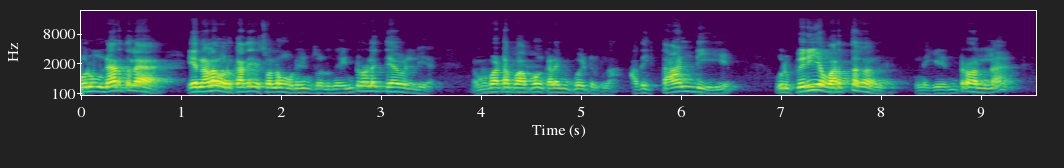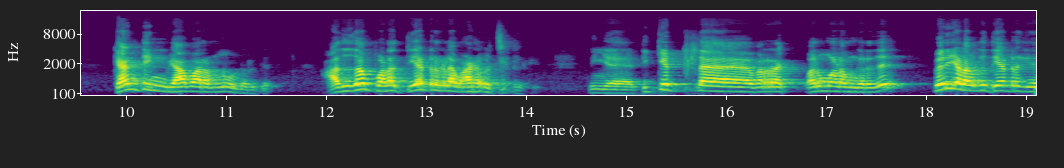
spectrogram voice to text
ஒரு மணி நேரத்தில் என்னால் ஒரு கதையை சொல்ல முடியும்னு சொல்லுங்கள் இன்ட்ரோலே தேவையில்லையே. நம்ம பாட்டை பார்ப்போம் கிளம்பி போயிட்டுருக்கலாம் அதை தாண்டி ஒரு பெரிய வர்த்தகம் இருக்குது இன்றைக்கி இன்ட்ரோலில் கேன்டீன் வியாபாரம்னு ஒன்று இருக்குது அதுதான் பல தியேட்டர்களை வாழ வச்சுட்டு இருக்கு. நீங்கள் டிக்கெட்டில் வர்ற வருமானம்ங்கிறது பெரிய அளவுக்கு தியேட்டருக்கு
